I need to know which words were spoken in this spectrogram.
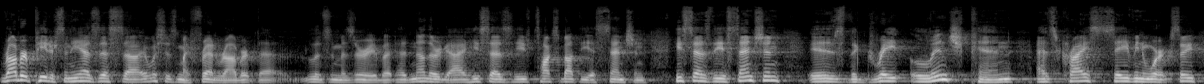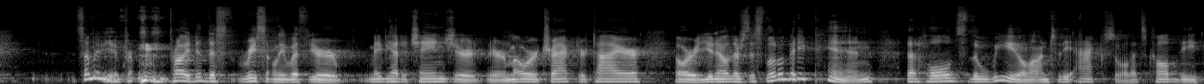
Robert Peterson, he has this, uh, I wish this was my friend Robert that lives in Missouri, but another guy, he says, he talks about the ascension. He says the ascension is the great linchpin as Christ's saving work. So some of you probably did this recently with your, maybe had to change your, your mower tractor tire, or, you know, there's this little bitty pin that holds the wheel onto the axle. That's called the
